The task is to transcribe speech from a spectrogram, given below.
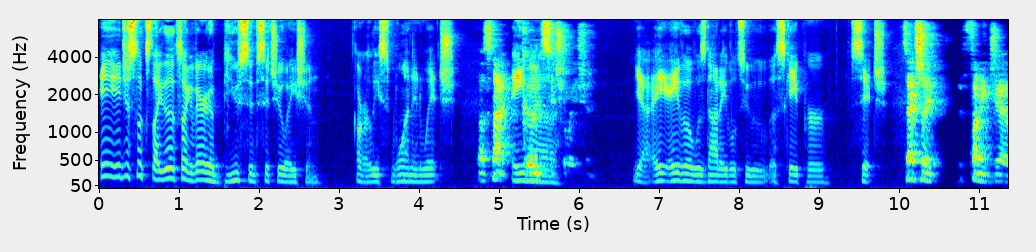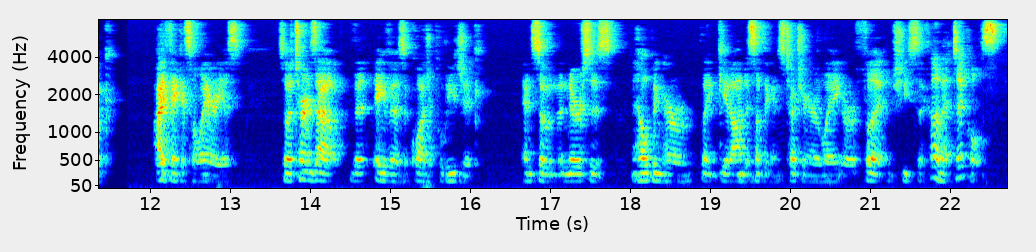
It, it just looks like it looks like a very abusive situation, or at least one in which, That's not a Ava- good situation. yeah, a- Ava was not able to escape her sitch. It's actually a funny joke. I think it's hilarious. So it turns out that Ava is a quadriplegic, and so the nurse is helping her like get onto something and it's touching her leg or her foot, and she's like, "Oh, that tickles."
